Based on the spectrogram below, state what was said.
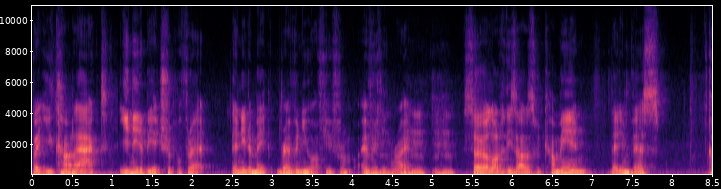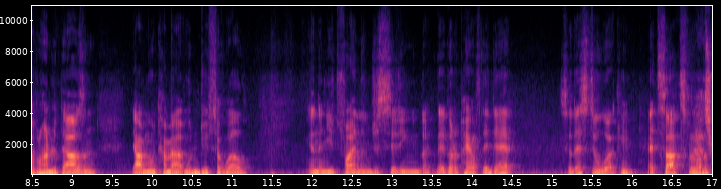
but you can't act. You need to be a triple threat. They need to make revenue off you from everything, Mm-hmm, right? So a lot of these artists would come in, they'd invest a couple hundred thousand. The album would come out, wouldn't do so well, and then you'd find them just sitting like they've got to pay off their debt, so they're still working. It sucks for a That's lot of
